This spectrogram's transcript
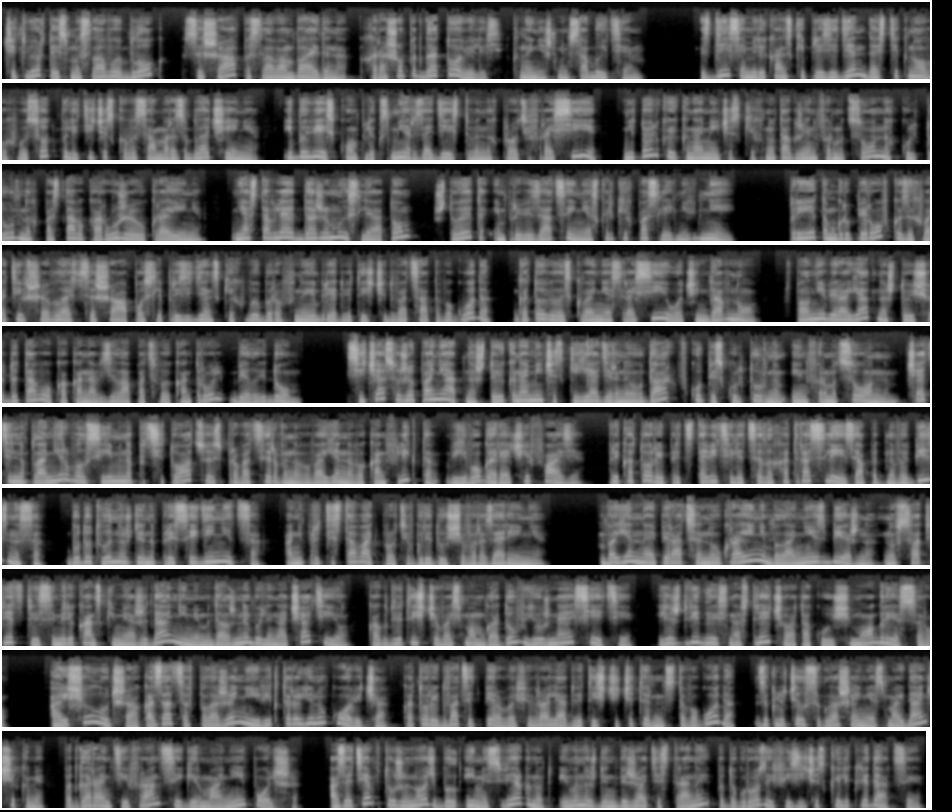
Четвертый смысловой блок – США, по словам Байдена, хорошо подготовились к нынешним событиям. Здесь американский президент достиг новых высот политического саморазоблачения – ибо весь комплекс мер, задействованных против России, не только экономических, но также информационных, культурных, поставок оружия Украине, не оставляют даже мысли о том, что это импровизации нескольких последних дней. При этом группировка, захватившая власть США после президентских выборов в ноябре 2020 года, готовилась к войне с Россией очень давно. Вполне вероятно, что еще до того, как она взяла под свой контроль Белый дом. Сейчас уже понятно, что экономический ядерный удар в купе с культурным и информационным тщательно планировался именно под ситуацию спровоцированного военного конфликта в его горячей фазе, при которой представители целых отраслей западного бизнеса будут вынуждены присоединиться, а не протестовать против грядущего разорения. Военная операция на Украине была неизбежна, но в соответствии с американскими ожиданиями мы должны были начать ее, как в 2008 году в Южной Осетии, лишь двигаясь навстречу атакующему агрессору. А еще лучше оказаться в положении Виктора Януковича, который 21 февраля 2014 года заключил соглашение с майданщиками под гарантией Франции, Германии и Польши а затем в ту же ночь был ими свергнут и вынужден бежать из страны под угрозой физической ликвидации.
